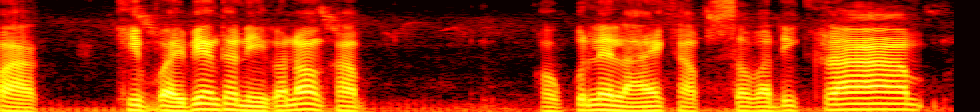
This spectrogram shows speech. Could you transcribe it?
ฝากคลิปไว้เพียงเท่านี้ก็นอกครับ ขอบคุณหลาย ๆ ครับ สวัสดีครับ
